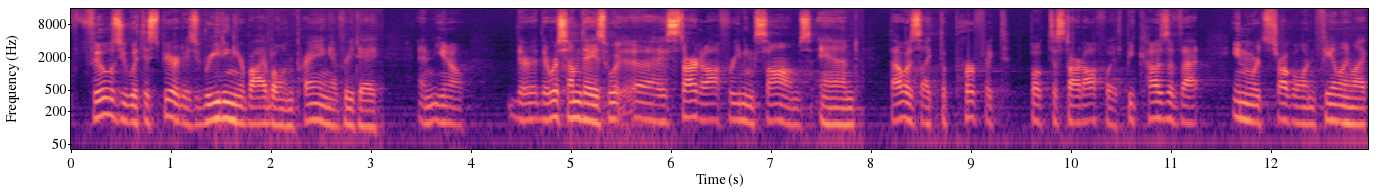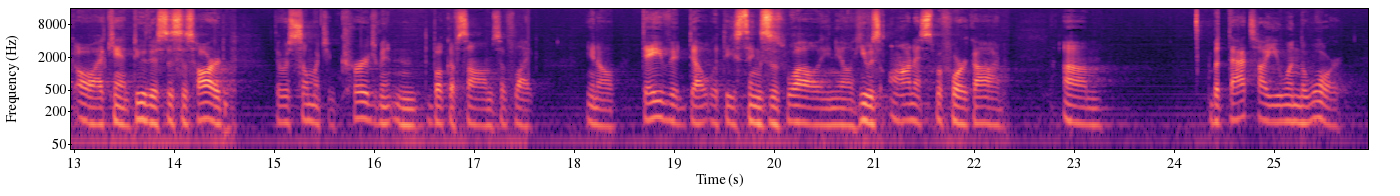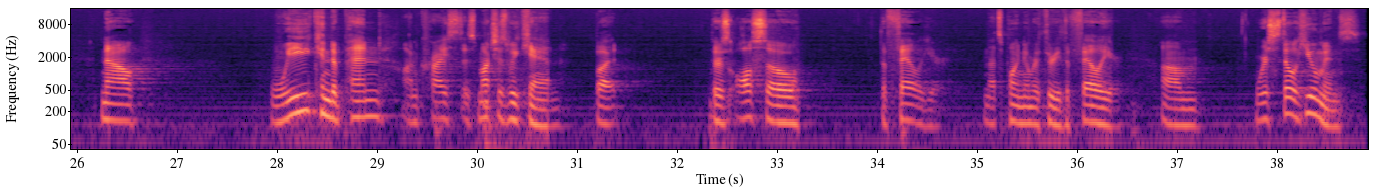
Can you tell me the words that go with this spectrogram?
fills you with the Spirit is reading your Bible and praying every day. And you know, there there were some days where uh, I started off reading Psalms, and that was like the perfect book to start off with because of that inward struggle and feeling like, oh, I can't do this. This is hard. There was so much encouragement in the book of Psalms of like, you know, David dealt with these things as well. You know, he was honest before God. Um, but that's how you win the war. Now, we can depend on Christ as much as we can, but there's also the failure. And that's point number three the failure. Um, we're still humans.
